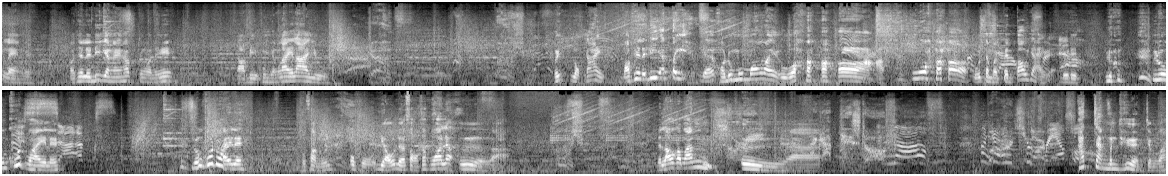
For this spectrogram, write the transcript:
ตรแรงเลยเอาเทนเลดี้ยังไงครับจังหวะนี้ดาบิคุณยังไล่ล่าอยู่เฮ้ยหลบได้บอลเทเลดี้อันติเดี๋ยวขอดูมุมมองหน่อยว้าวว้าวแต่มันเป็นเป้าใหญ่อะดูดิลวงลวงโคตรไวเลย ลงโคตรไวเลยโอ้ฝั่งนู้น โอ้โห เดี๋ยวเหลือสองสควอตแล้ว เออเดี๋ยวเรากับมัน เออ Got pissed off. Enough. I'm getting trampled. คัดจังมันเถื่อนจังวะ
